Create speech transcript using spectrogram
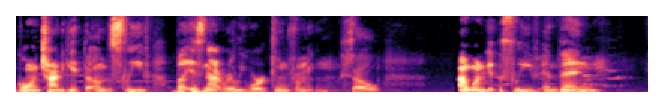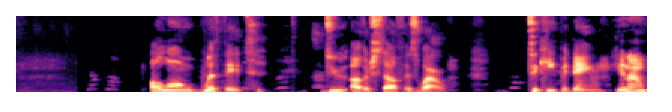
going trying to get the um the sleeve, but it's not really working for me. So I'm going to get the sleeve and then along with it do other stuff as well to keep it down, you know?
